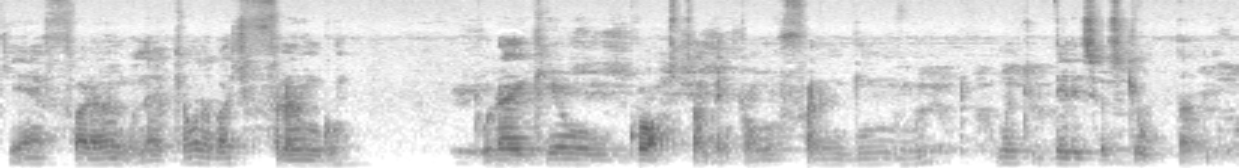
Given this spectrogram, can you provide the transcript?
que é frango, né? Que é um negócio de frango. Por aí que eu gosto também, que é um franguinho muito, muito delicioso que eu amo.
